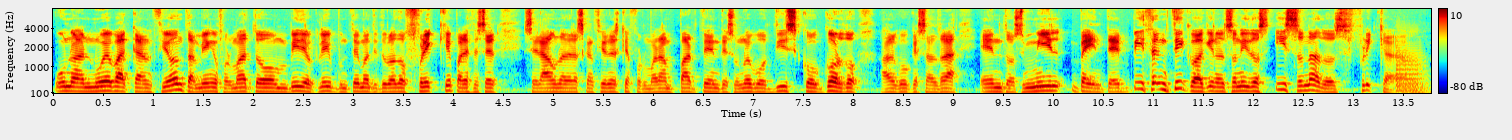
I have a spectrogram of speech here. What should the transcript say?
una nueva canción, también en formato videoclip, un tema titulado Freak, que parece ser será una de las canciones que formarán parte de su nuevo disco gordo, algo que saldrá en 2020. Vicentico aquí en el Sonidos y Sonados Frika.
